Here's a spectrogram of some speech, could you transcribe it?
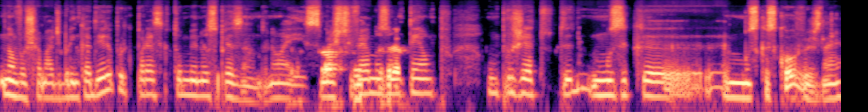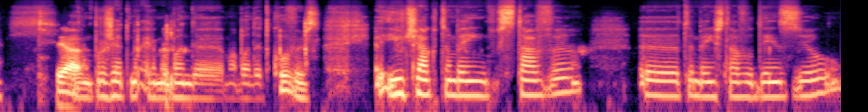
não vou chamar de brincadeira porque parece que estou menosprezando, não é isso. Mas tivemos um tempo, um projeto de música, músicas covers, né? Yeah. Era um projeto, era uma banda, uma banda de covers. E o Tiago também estava, uh, também estava o Denzel,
